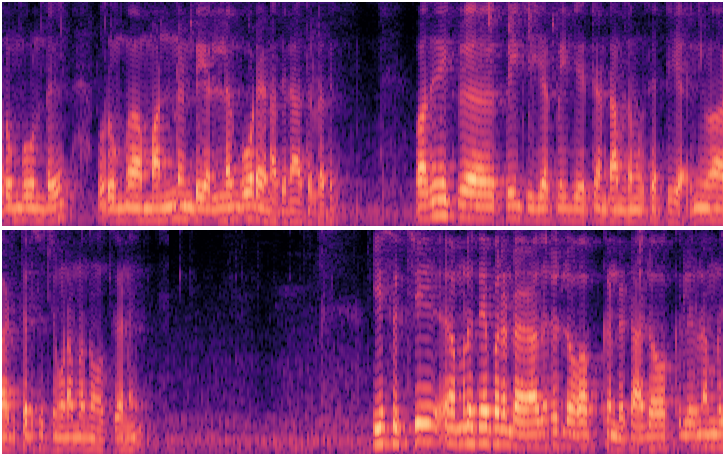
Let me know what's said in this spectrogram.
ഉറുമ്പുണ്ട് ഉറുമ്പ് മണ്ണുണ്ട് എല്ലാം കൂടെയാണ് അതിനകത്തുള്ളത്. അപ്പോൾ അതിന് ക്ലീൻ ചെയ്യുക ക്ലീൻ ചെയ്തിട്ട് രണ്ടാമത് നമുക്ക് സെറ്റ് ചെയ്യുക. ഇനി അടുത്തൊരു സ്വിച്ചും കൂടെ നമ്മൾ നോക്കുകയാണ്. ഈ സ്വിച്ച് നമ്മൾ ഇതേപോലെ ഉണ്ടാവും അതിന്റെ ലോക്ക് ഉണ്ട് കേട്ടോ ആ ലോക്കിൽ നമ്മൾ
